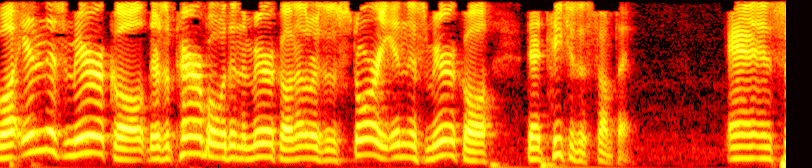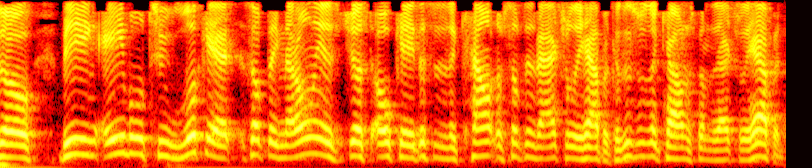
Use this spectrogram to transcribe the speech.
Well, in this miracle, there's a parable within the miracle. In other words, there's a story in this miracle that teaches us something. And so being able to look at something not only as just, okay, this is an account of something that actually happened, because this was an account of something that actually happened.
